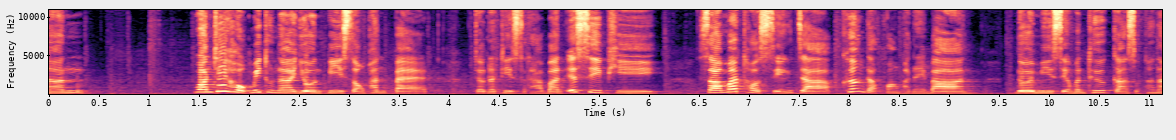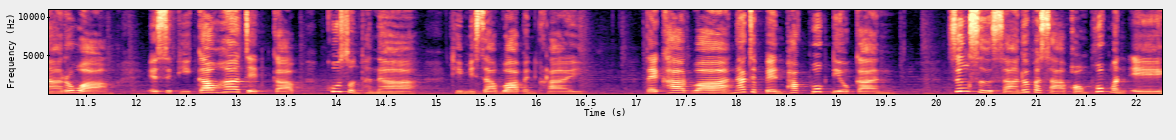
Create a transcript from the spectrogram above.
นั้น วันที่ 6 มิถุนายนปี 2008 เจ้าหน้าที่สถาบัน SCP สามารถถอดเสียงจากเครื่องดักฟังภายในบ้าน โดยมีเสียงบันทึกการสนทนาระหว่าง SCP-957 กับคู่สนทนาที่ไม่ทราบว่าเป็นใคร แต่คาดว่าน่าจะเป็นพักพวกเดียวกัน ซึ่งสื่อสารด้วยภาษาของพวกมันเอง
